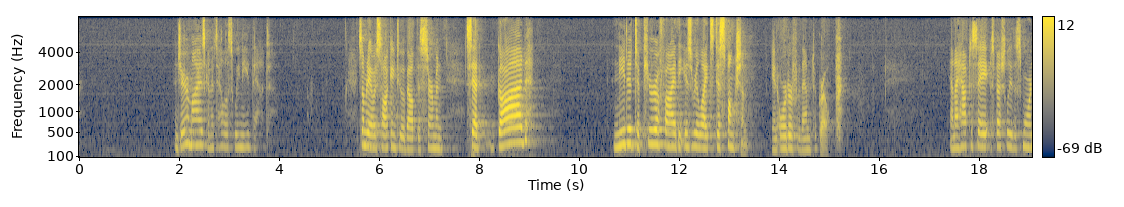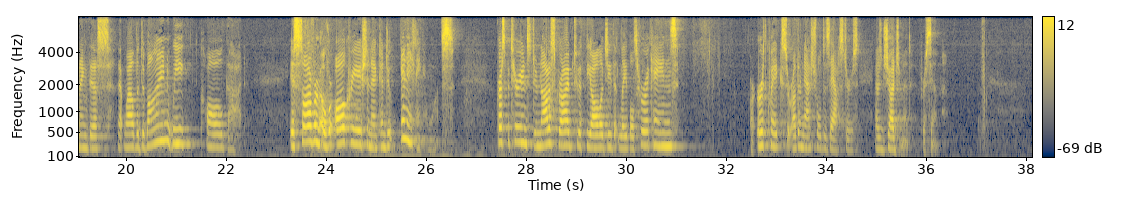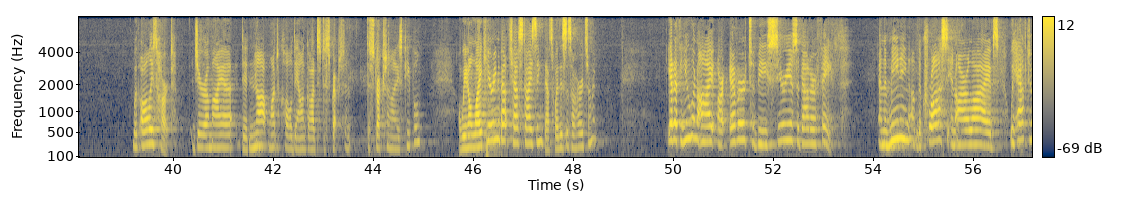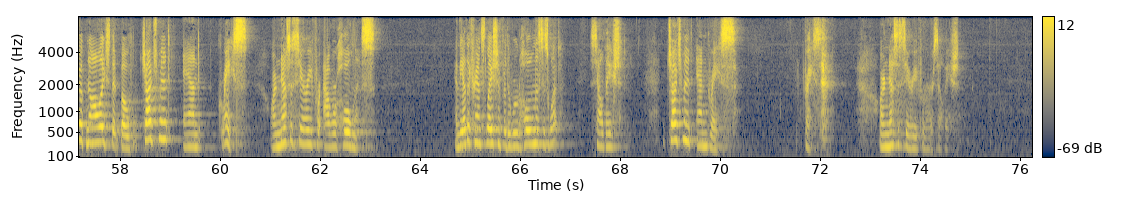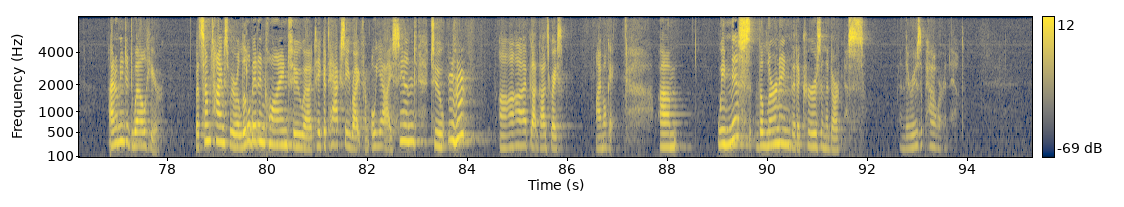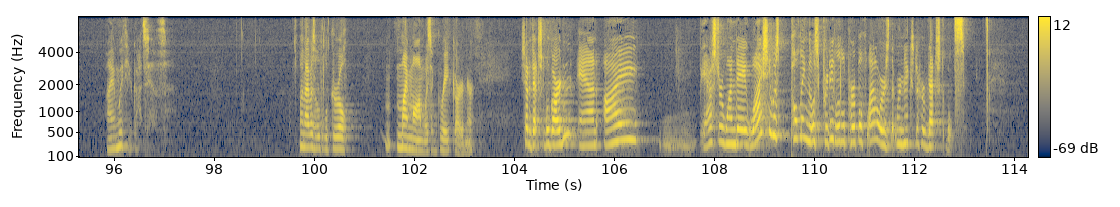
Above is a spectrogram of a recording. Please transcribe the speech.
And Jeremiah is going to tell us we need that. Somebody I was talking to about this sermon said, God needed to purify the Israelites' dysfunction in order for them to grow. And I have to say, especially this morning, this that while the divine we call God is sovereign over all creation and can do anything he wants, Presbyterians do not ascribe to a theology that labels hurricanes or earthquakes or other natural disasters as judgment for sin. With all his heart, Jeremiah did not want to call down God's destruction, on his people. We don't like hearing about chastising, that's why this is a hard sermon. Yet, if you and I are ever to be serious about our faith, and the meaning of the cross in our lives, we have to acknowledge that both judgment and grace are necessary for our wholeness. And the other translation for the word wholeness is what? Salvation. Judgment and grace. Grace. are necessary for our salvation. I don't mean to dwell here, but sometimes we're a little bit inclined to uh, take a taxi right from, oh yeah, I sinned, to, mm-hmm, I've got God's grace. I'm okay. Um, we miss the learning that occurs in the darkness, and there is a power in that. I am with you, God says. When I was a little girl, my mom was a great gardener. She had a vegetable garden, and I asked her one day why she was pulling those pretty little purple flowers that were next to her vegetables.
